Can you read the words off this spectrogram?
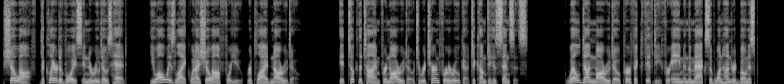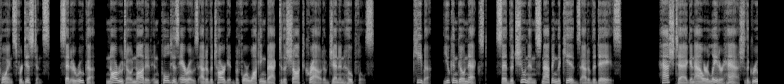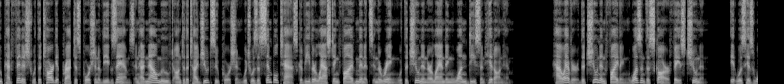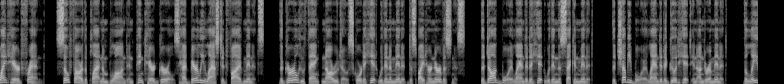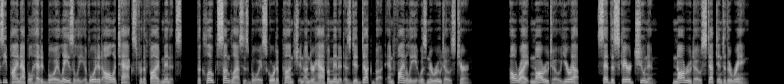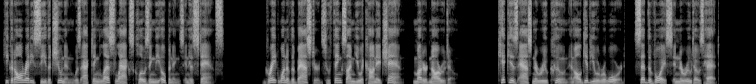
Show off, declared a voice in Naruto's head. You always like when I show off for you, replied Naruto. It took the time for Naruto to return for Iruka to come to his senses. Well done Naruto perfect 50 for aim and the max of 100 bonus points for distance, said Iruka, Naruto nodded and pulled his arrows out of the target before walking back to the shocked crowd of Genin hopefuls. Kiba, you can go next, said the Chunin snapping the kids out of the daze. Hashtag an hour later hash the group had finished with the target practice portion of the exams and had now moved on to the taijutsu portion which was a simple task of either lasting 5 minutes in the ring with the Chunin or landing one decent hit on him. However the Chunin fighting wasn't the scar-faced Chunin. It was his white-haired friend, so far the platinum blonde and pink-haired girls had barely lasted five minutes. The girl who thanked Naruto scored a hit within a minute despite her nervousness. The dog boy landed a hit within the second minute. The chubby boy landed a good hit in under a minute. The lazy pineapple-headed boy lazily avoided all attacks for the five minutes. The cloaked sunglasses boy scored a punch in under half a minute as did Duckbutt and finally it was Naruto's turn. Alright Naruto you're up, said the scared Chunin. Naruto stepped into the ring, he could already see the Chunin was acting less lax closing the openings in his stance. Great one of the bastards who thinks I'm Uekane-chan, muttered Naruto. Kick his ass Naru-kun and I'll give you a reward, said the voice in Naruto's head.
